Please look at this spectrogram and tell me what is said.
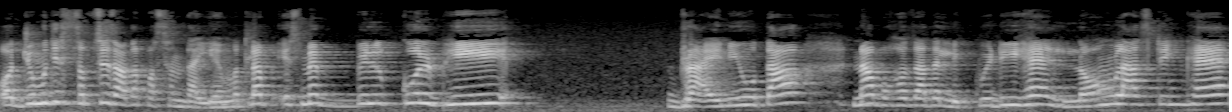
और जो मुझे सबसे ज़्यादा पसंद आई है। मतलब इसमें बिल्कुल भी ड्राई नहीं होता। ना बहुत ज़्यादा लिक्विडी है लॉन्ग लास्टिंग है।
